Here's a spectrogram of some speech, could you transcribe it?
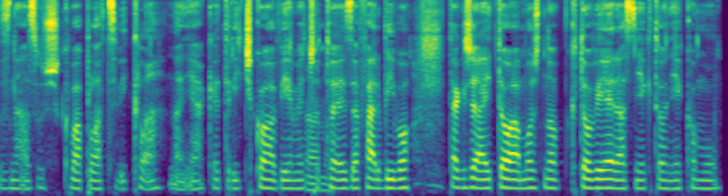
z nás už kvapla cvikla na nejaké tričko a vieme, čo ano. to je za farbivo. Takže aj to a možno kto vie, raz niekto niekomu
